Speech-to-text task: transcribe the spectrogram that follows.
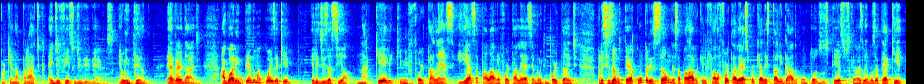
porque na prática é difícil de vivermos. Eu entendo. É verdade. Agora entenda uma coisa aqui. Ele diz assim, ó, naquele que me fortalece. E essa palavra fortalece é muito importante. Precisamos ter a compreensão dessa palavra que ele fala fortalece, porque ela está ligada com todos os textos que nós lemos até aqui.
